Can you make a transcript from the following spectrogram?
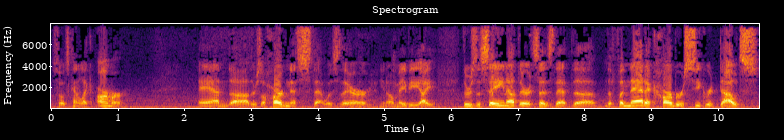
So it's kind of like armor. And uh, there's a hardness that was there. You know, maybe I. There's a saying out there. It says that the the fanatic harbors secret doubts,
